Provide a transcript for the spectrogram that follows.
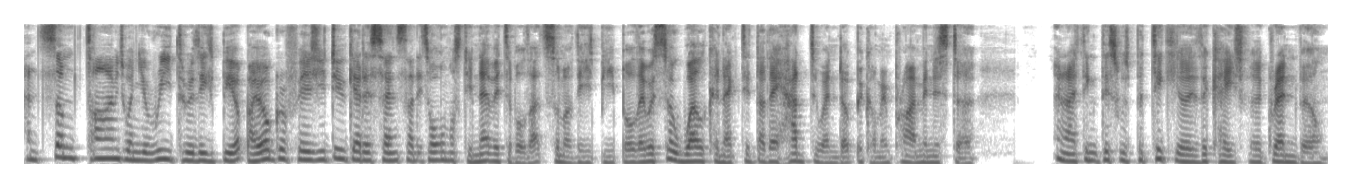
and sometimes when you read through these bi- biographies, you do get a sense that it's almost inevitable that some of these people, they were so well connected that they had to end up becoming prime minister. And I think this was particularly the case for Grenville.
